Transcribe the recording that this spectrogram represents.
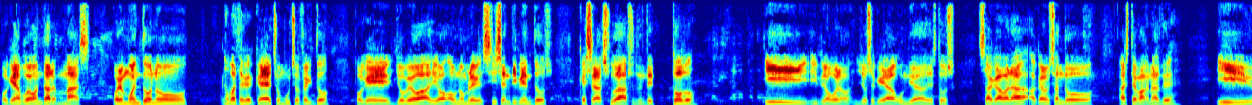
porque ya no puedo aguantar más. Por el momento no, no parece que- haya hecho mucho efecto, porque yo veo a, a un hombre sin sentimientos, que se la suda absolutamente todo, y, y- pero bueno, yo sé que algún día de estos se acabará, acabará usando a este magnate y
